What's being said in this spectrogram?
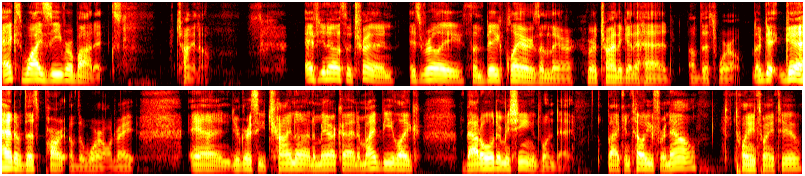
XYZ Robotics, China. If you it's a trend, it's really some big players in there who are trying to get ahead of this world. Get get ahead of this part of the world, right? And you're gonna see China and America, and it might be like battle of the machines one day. But I can tell you for now, 2022,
